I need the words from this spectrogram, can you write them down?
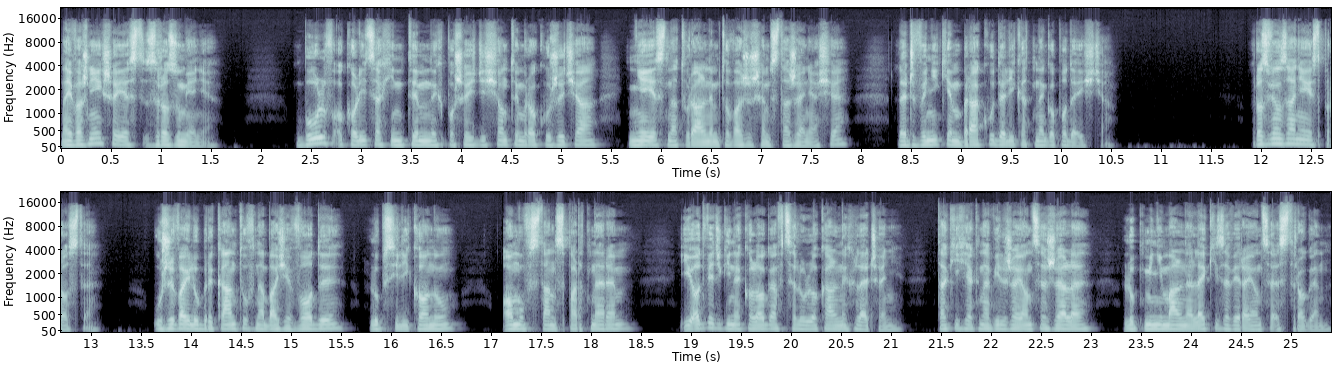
Najważniejsze jest zrozumienie. Ból w okolicach intymnych po 60 roku życia nie jest naturalnym towarzyszem starzenia się, lecz wynikiem braku delikatnego podejścia. Rozwiązanie jest proste. Używaj lubrykantów na bazie wody lub silikonu, omów stan z partnerem i odwiedź ginekologa w celu lokalnych leczeń, takich jak nawilżające żele lub minimalne leki zawierające estrogen.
